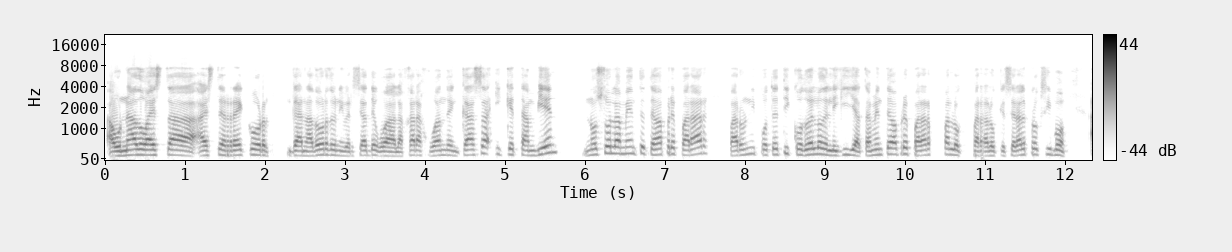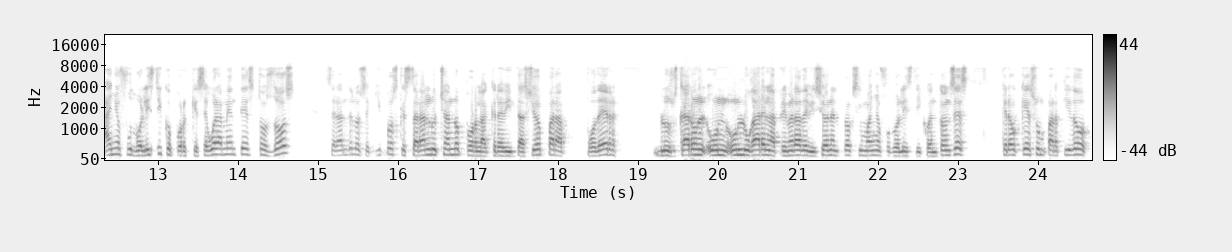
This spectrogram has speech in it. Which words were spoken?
aunado a, esta, a este récord ganador de Universidad de Guadalajara jugando en casa y que también no solamente te va a preparar para un hipotético duelo de liguilla, también te va a preparar para lo, para lo que será el próximo año futbolístico, porque seguramente estos dos serán de los equipos que estarán luchando por la acreditación para poder buscar un, un, lugar en la primera división el próximo año futbolístico. Entonces, creo que es un partido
